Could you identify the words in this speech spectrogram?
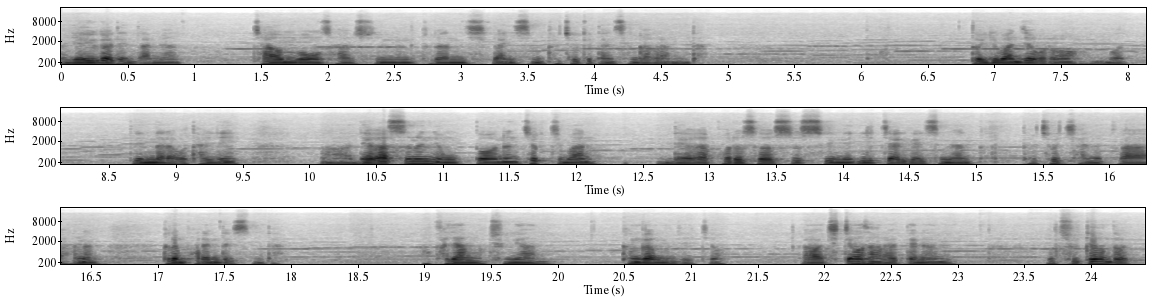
여유가 된다면 자원봉사할 수 있는 그런 시간이 있으면 더 좋겠다는 생각을 합니다. 또 일반적으로 뭐 옛날하고 달리 어, 내가 쓰는 용돈은 적지만 내가 벌어서 쓸 수 있는 일자리가 있으면 더 좋지 않을까 하는 그런 바람도 있습니다. 가장 중요한 건강 문제 있죠. 아, 직장 생활 할 때는 뭐 출퇴근도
